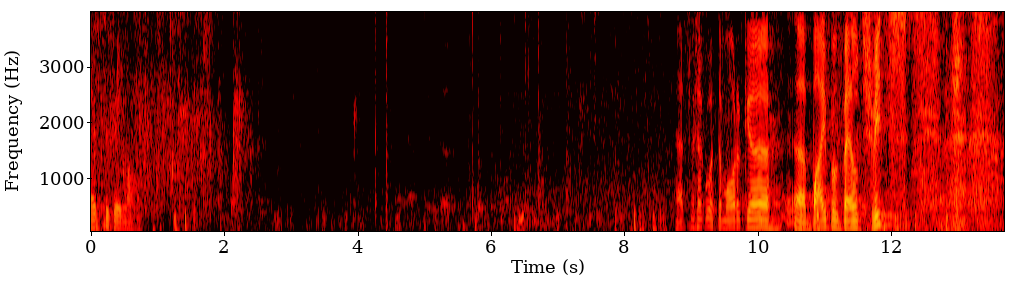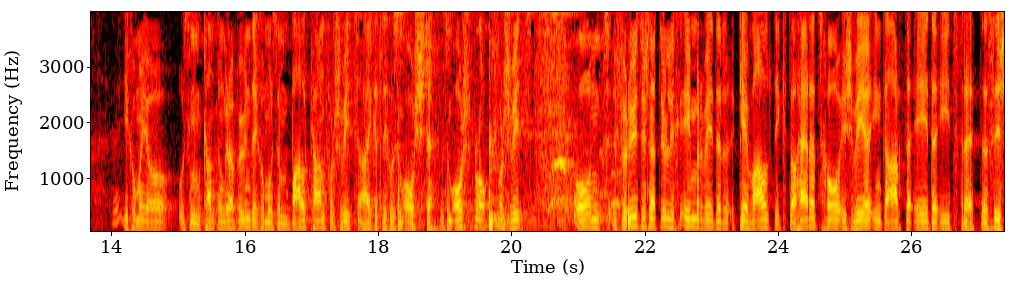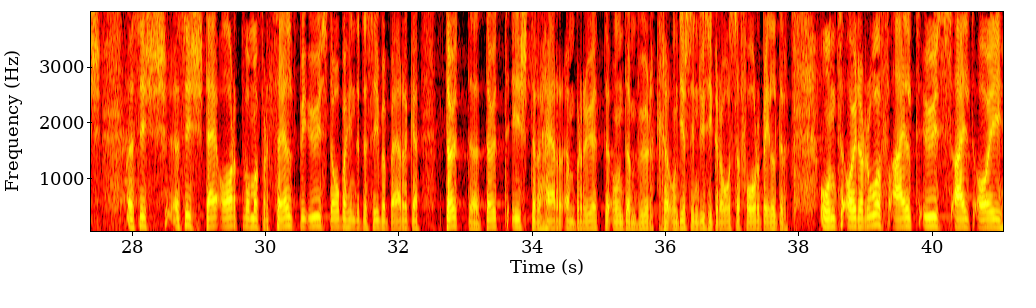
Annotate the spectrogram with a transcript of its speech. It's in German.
Merci vielmals. Herzlichen guten Morgen, äh, Bible Belt Schweiz. Ich komme ja aus dem Kanton Graubünden, ich komme aus dem Balkan der Schweiz, eigentlich aus dem Osten, aus dem Ostblock der Schweiz. Und für uns ist natürlich immer wieder gewaltig, hierher zu kommen, ist wie in den Garten Eden einzutreten. Es ist, es ist, es ist der Ort, wo man erzählt, bei uns, da oben hinter den sieben Bergen, dort, dort ist der Herr am Brüten und am Wirken. Und ihr sind unsere grossen Vorbilder. Und euer Ruf eilt uns, eilt euch,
